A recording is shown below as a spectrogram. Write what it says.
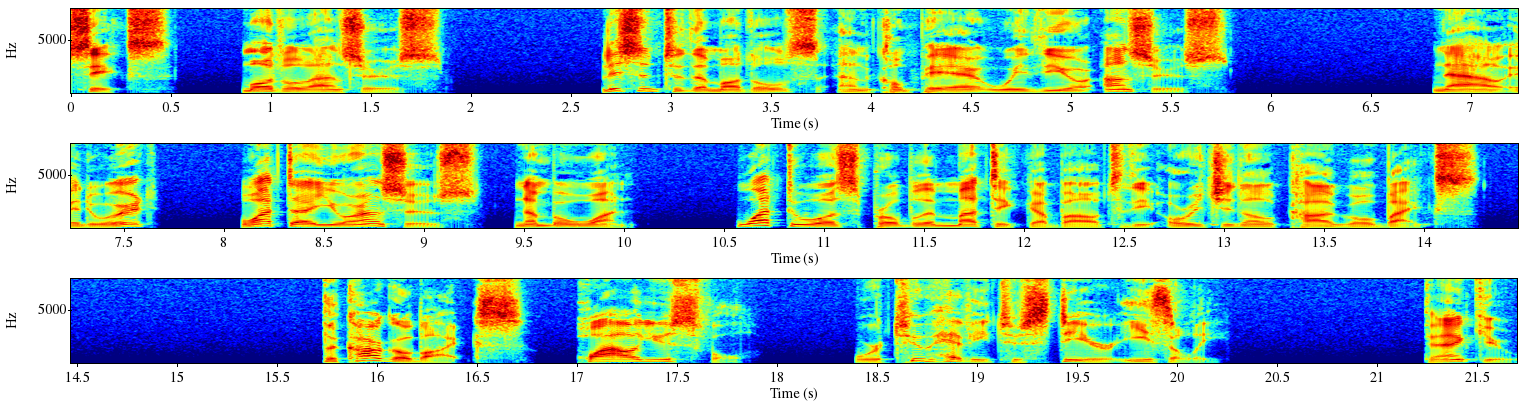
6. Model answers. Listen to the models and compare with your answers. Now, Edward, what are your answers? Number 1. What was problematic about the original cargo bikes? The cargo bikes, while useful, were too heavy to steer easily. Thank you.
